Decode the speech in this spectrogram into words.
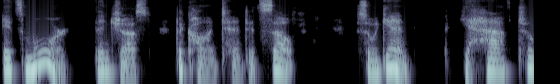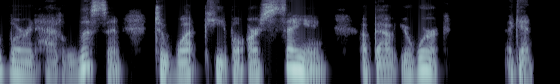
It's more than just the content itself. So again, you have to learn how to listen to what people are saying about your work. Again,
